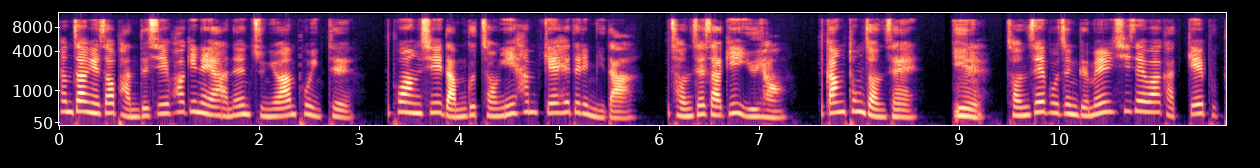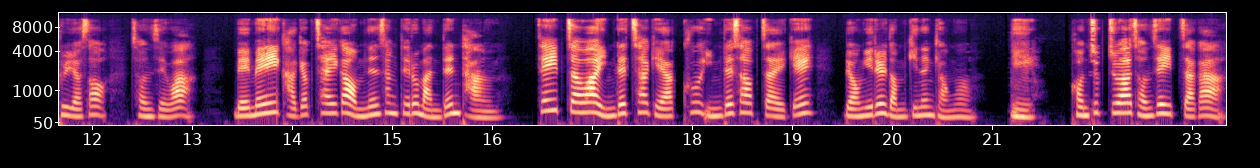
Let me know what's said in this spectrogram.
현장에서 반드시 확인해야 하는 중요한 포인트 포항시 남구청이 함께 해드립니다. 전세 사기 유형 깡통 전세 1. 전세 보증금을 시세와 같게 부풀려서 전세와 매매의 가격 차이가 없는 상태로 만든 다음 세입자와 임대차 계약 후 임대사업자에게 명의를 넘기는 경우 2. 건축주와 전세입자가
